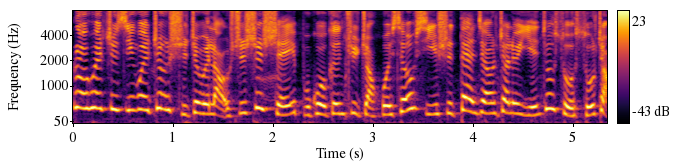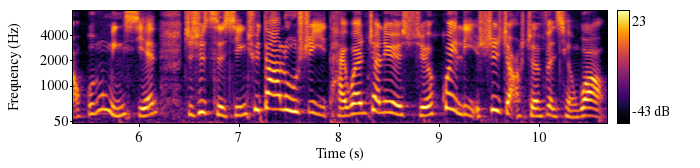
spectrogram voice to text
陆委会至今未证实这位老师是谁，不过根据掌握消息，是淡江战略研究所所长翁明贤，只是此行去大陆是以台湾战略学会理事长身份前往。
